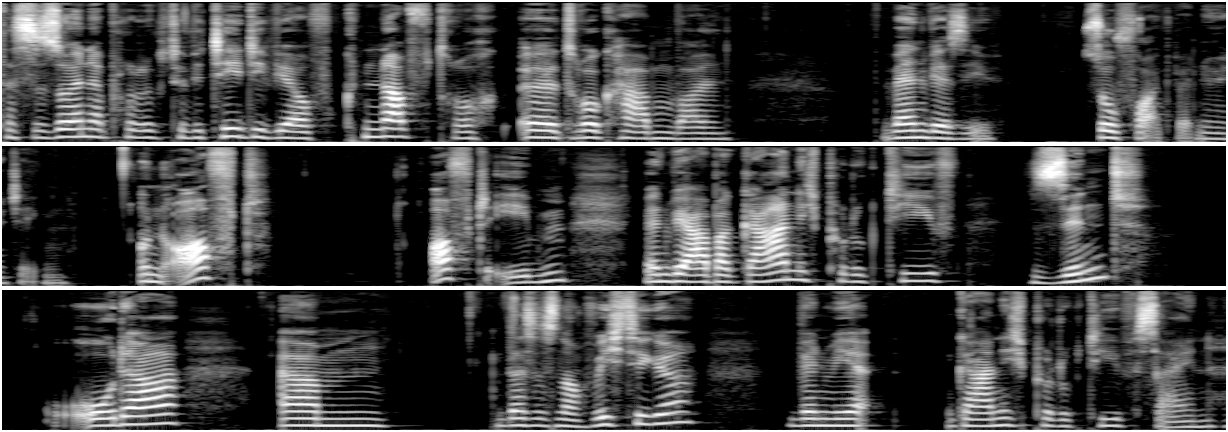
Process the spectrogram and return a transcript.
Das ist so eine Produktivität, die wir auf Knopfdruck äh, Druck haben wollen, wenn wir sie sofort benötigen. Und oft, oft eben, wenn wir aber gar nicht produktiv sind oder, ähm, das ist noch wichtiger, wenn wir gar nicht produktiv sein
